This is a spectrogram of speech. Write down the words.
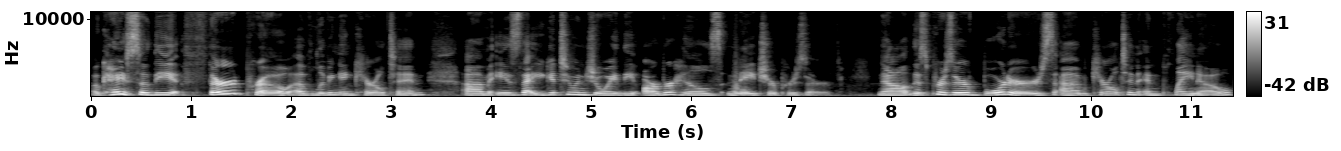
Okay, so the third pro of living in Carrollton um, is that you get to enjoy the Arbor Hills Nature Preserve. Now, this preserve borders um, Carrollton and Plano,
